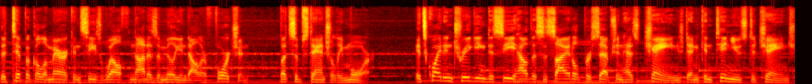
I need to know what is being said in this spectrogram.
the typical American sees wealth not as a million dollar fortune, but substantially more. It's quite intriguing to see how the societal perception has changed and continues to change,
